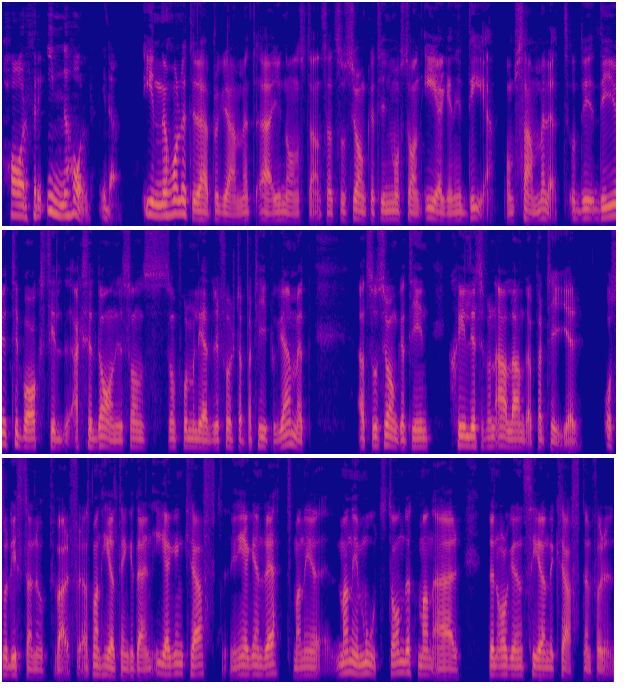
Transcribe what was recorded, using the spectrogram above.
har för innehåll i den? Innehållet i det här programmet är ju någonstans att socialdemokratin måste ha en egen idé om samhället. Och det, det är ju tillbaks till Axel Danielsson som formulerade det första partiprogrammet. Att socialdemokratin skiljer sig från alla andra partier och så listar han upp varför. Att man helt enkelt är en egen kraft, en egen rätt, man är, man är motståndet, man är den organiserande kraften för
